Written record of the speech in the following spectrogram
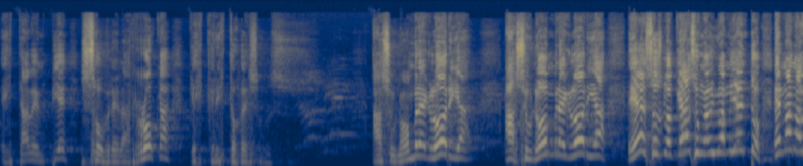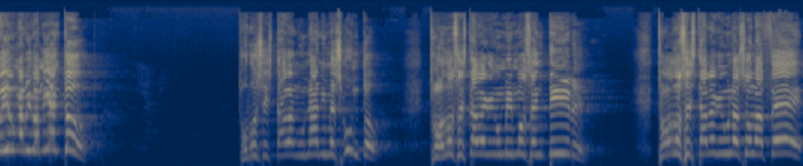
estaba en pie sobre la roca que es Cristo Jesús. A su nombre, gloria. A su nombre, gloria. Eso es lo que hace un avivamiento. Hermano, había un avivamiento. Todos estaban unánimes juntos. Todos estaban en un mismo sentir. Todos estaban en una sola fe.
